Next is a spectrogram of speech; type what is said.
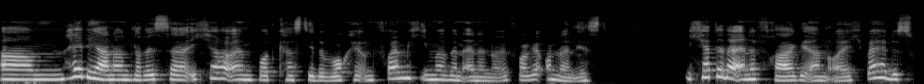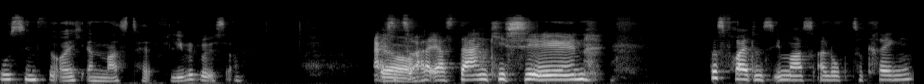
Ähm, hey Diana und Larissa, ich höre euren Podcast jede Woche und freue mich immer, wenn eine neue Folge online ist. Ich hätte da eine Frage an euch. Welche Dessous sind für euch ein Must-Have? Liebe Grüße. Also Ja. zuallererst Dankeschön. Das freut uns immer, das Lob zu kriegen.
